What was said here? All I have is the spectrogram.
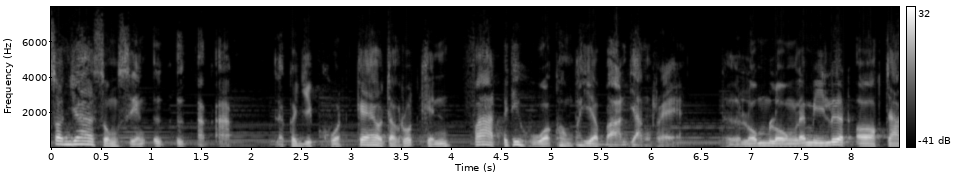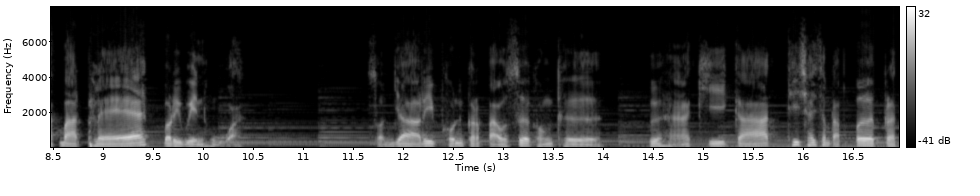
ซอนย่าส่งเสียงอึกอึกอักอัก แล้วก็หยิบขวดแก้วจากรถเข็นฟาดไปที่หัวของพยาบาลอย่างแรง เธอล้มลงและมีเลือดออกจากบาดแผลบริเวณหัวสอนยารีบค้นกระเป๋าเสื้อของเธอ เพื่อหาคีย์การ์ดที่ใช้สำหรับเปิดประ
